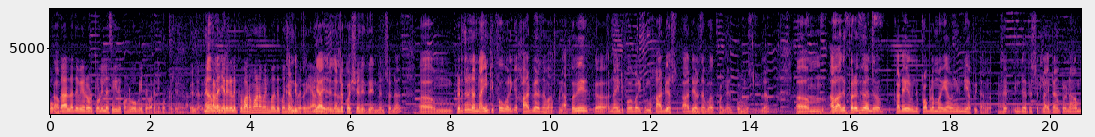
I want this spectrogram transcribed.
போகுதா? அல்லது வேறொரு தொழிலை செய்து கொண்டு ஓவியத்தை வரைஞ்சு கொண்டிருக்கிறீங்களா? இல்லை கலைஞர்களுக்கு வருமானம் என்பது கொஞ்சம் பிரச்சனையாக யா இது நல்ல கொஷின் இது. என்னன்னு சொன்னால் கிட்டத்தட்ட நான் நைன்டி ஃபோர் வரைக்கும் ஹார்ட்வேர் தான் ஒர்க் பண்ணேன். அப்போவே நைன்டி ஃபோர் வரைக்கும் ஹார்ட்வேர் ஹார்ட்வேர் தான் ஒர்க் பண்ணேன் ஆல்மோஸ்ட் இல்லை. அவ அது பிறகு அந்த கடையில் வந்து ப்ராப்ளம் ஆகி அவங்க இந்தியா போயிட்டாங்க. இந்தியா போய் செட்டில் ஆகிட்டாங்க அப்புறம் நான்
